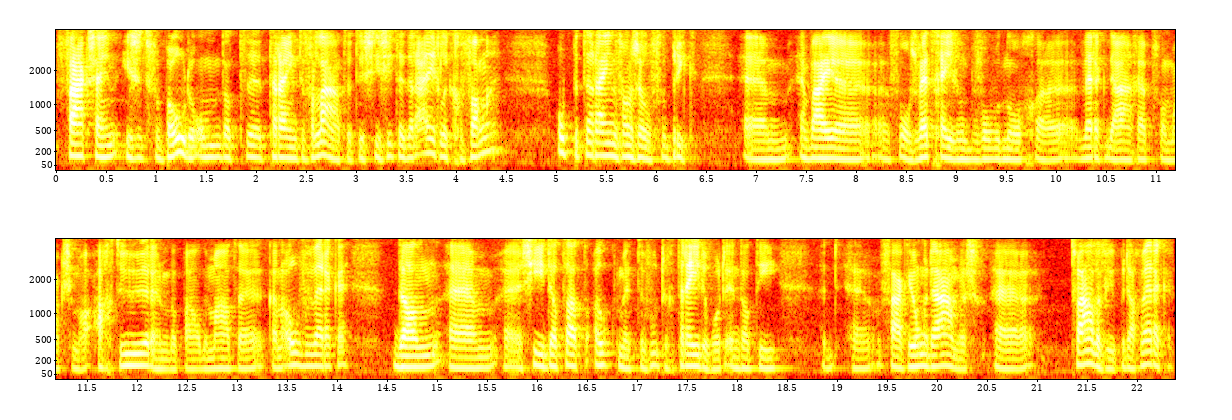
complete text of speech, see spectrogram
vaak zijn, is het verboden om dat terrein te verlaten. Dus die zitten er eigenlijk gevangen op het terrein van zo'n fabriek. Um, en waar je uh, volgens wetgeving bijvoorbeeld nog werkdagen hebt van maximaal acht uur en bepaalde mate kan overwerken, dan um, zie je dat dat ook met de voeten getreden wordt en dat die vaak jonge dames twaalf uur per dag werken.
